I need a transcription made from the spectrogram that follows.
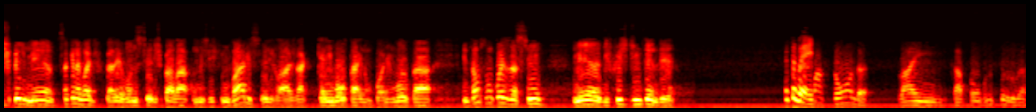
experimento, só que negócio de ficar levando seres para lá, como existem vários seres lá já que querem voltar e não podem voltar. Então são coisas assim, meio difíceis de entender. Muito bem. Uma sonda lá em Capão, no seu lugar,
